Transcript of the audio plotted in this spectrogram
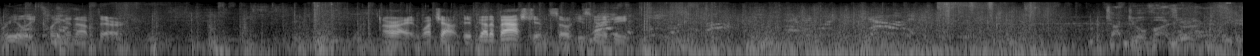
really cleaning up there. All right, watch out. They've got a Bastion, so he's be. Get on it. Tactical visor activated.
